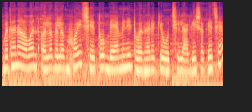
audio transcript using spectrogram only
બધાના અવન અલગ અલગ હોય છે, તો બે મિનિટ વધારે કે ઓછી લાગી શકે છે.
